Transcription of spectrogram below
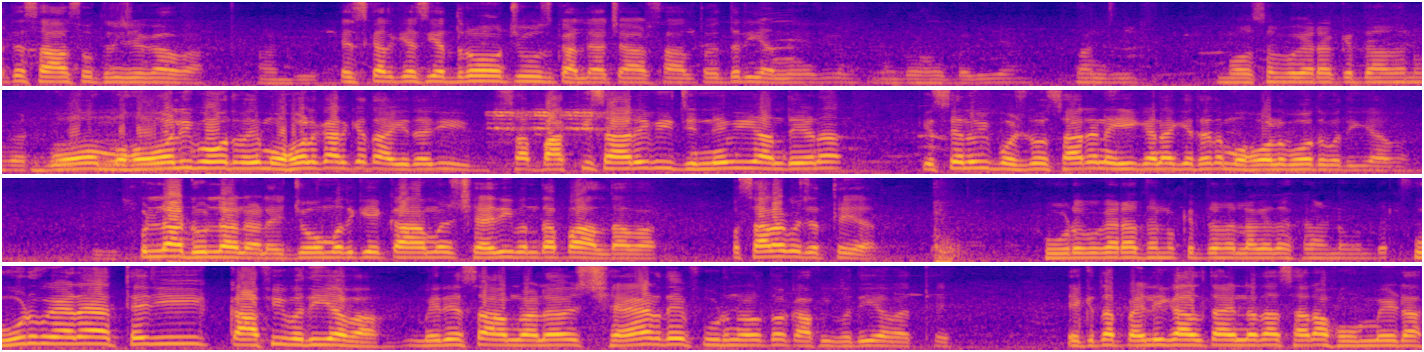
ਇੱਥੇ ਸਾਫ਼ ਸੁਥਰੀ ਜਗ੍ਹਾ ਵਾ। ਹਾਂਜੀ। ਇਸ ਕਰਕੇ ਅਸੀਂ ਇੱਧਰੋਂ ਚੂਜ਼ ਕਰ ਲਿਆ 4 ਸਾਲ ਤੋਂ ਇੱਧਰ ਹੀ ਆਨੇ ਆ ਜੀ ਹੁਣ। ਬਹੁਤ ਵਧੀਆ। ਹਾਂਜੀ। ਮੌਸਮ ਵਗੈਰਾ ਕਿਦਾਂ ਤੁਹਾਨੂੰ ਕਰ ਉਹ ਮਾਹੌਲ ਹੀ ਬਹੁਤ ਵਧੀਆ ਮਾਹੌਲ ਕਰਕੇ ਤਾਂ ਆਈਦਾ ਜੀ। ਸਭ ਬਾਕੀ ਸਾਰੇ ਵੀ ਜਿੰਨੇ ਵੀ ਆਉਂਦੇ ਆ ਨਾ ਕਿਸੇ ਨੂੰ ਵੀ ਪੁੱਛ ਲਓ ਸਾਰੇ ਨੇ ਇਹੀ ਕਹਿਣਾ ਕਿ ਇੱਥੇ ਤਾਂ ਮਾਹੌਲ ਬਹੁਤ ਵਧੀਆ ਵਾ। ਖੁੱਲਾ ਡੁੱਲਾ ਨਾਲੇ ਜੋ ਮਤਲਬ ਕਿ ਕਾਮ ਸ਼ਹਿਰੀ ਬੰਦਾ ਭਾਲਦਾ ਵਾ ਉਹ ਸਾਰਾ ਕੁਝ ਇੱਥੇ ਆ। ਫੂਡ ਵਗੈਰਾ ਤੁਹਾਨੂੰ ਕਿਦਾਂ ਦਾ ਲੱਗਦਾ ਖਾਣ ਨੂੰ ਅੰਦਰ? ਫੂਡ ਵਗੈਰਾ ਇੱਥੇ ਜੀ ਕਾਫੀ ਵਧੀਆ ਵਾ। ਮੇਰੇ ਹਿਸਾਬ ਨਾਲ ਸ਼ਹਿਰ ਦੇ ਫੂਡ ਨਾਲੋਂ ਤਾਂ ਕਾਫੀ ਵਧੀਆ ਵਾ ਇੱਥੇ। ਇੱਕ ਤਾਂ ਪਹਿਲੀ ਗੱਲ ਤਾਂ ਇਹਨਾਂ ਦਾ ਸਾਰਾ ਹੋਮਮੇਡ ਆ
